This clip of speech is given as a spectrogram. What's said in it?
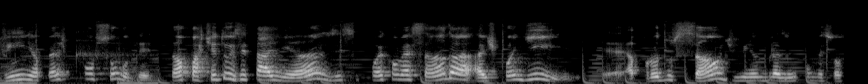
vinho apenas para o consumo dele. Então, a partir dos italianos, isso foi começando a, a expandir. É, a produção de vinho no Brasil começou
